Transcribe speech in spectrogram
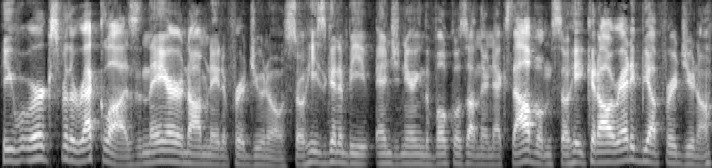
He works for the Laws, and they are nominated for a Juno. So he's gonna be engineering the vocals on their next album. So he could already be up for a Juno.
